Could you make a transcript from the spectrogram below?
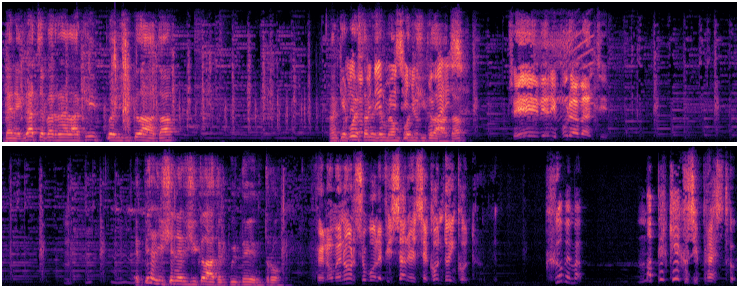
Bene, grazie per la clip riciclata. Anche Voleva questa mi sembra un po' riciclata. Polaris? Sì, vieni pure avanti. È piena di scene riciclate qui dentro. Fenomeno Orso vuole fissare il secondo incontro. Come? Ma, ma perché così presto?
